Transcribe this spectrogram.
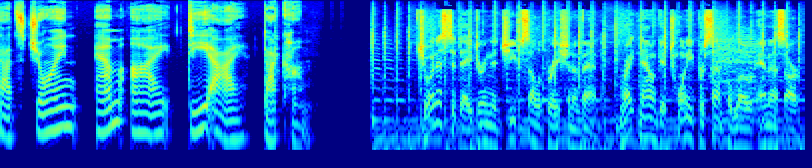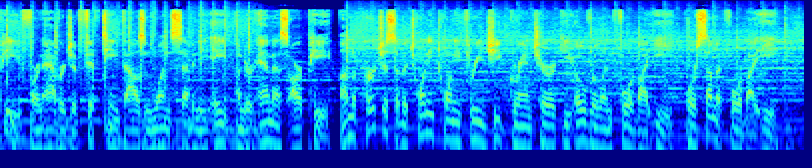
That's joinmidi.com. Join us today during the Jeep Celebration event. Right now, get 20% below MSRP for an average of 15178 under MSRP on the purchase of a 2023 Jeep Grand Cherokee Overland 4xE or Summit 4xE.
